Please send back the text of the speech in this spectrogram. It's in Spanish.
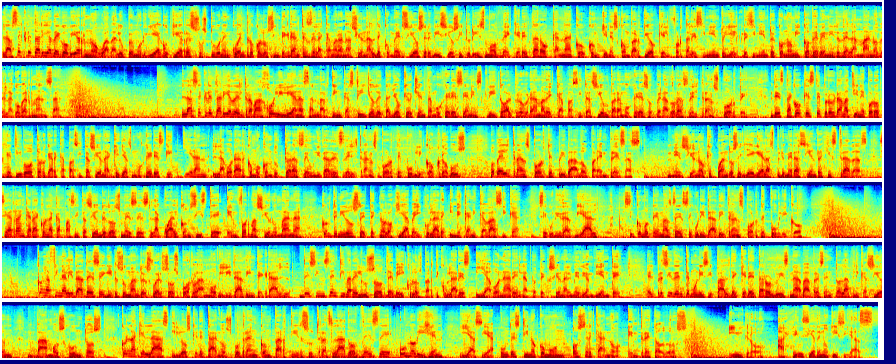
La secretaria de Gobierno, Guadalupe Murguía Gutiérrez, sostuvo un encuentro con los integrantes de la Cámara Nacional de Comercio, Servicios y Turismo de Querétaro, Canaco, con quienes compartió que el fortalecimiento y el crecimiento económico deben ir de la mano de la gobernanza. La secretaria del Trabajo, Liliana San Martín Castillo, detalló que 80 mujeres se han inscrito al programa de capacitación para mujeres operadoras del transporte. Destacó que este programa tiene por objetivo otorgar capacitación a aquellas mujeres que quieran laborar como conductoras de unidades del transporte público Crobús o del transporte privado para empresas. Mencionó que cuando se llegue a las primeras 100 registradas, se arrancará con la capacitación de dos meses, la cual consiste en formación humana, contenidos de tecnología vehicular y mecánica básica, seguridad vial, así como temas de seguridad y transporte público con la finalidad de seguir sumando esfuerzos por la movilidad integral, desincentivar el uso de vehículos particulares y abonar en la protección al medio ambiente. El presidente municipal de Querétaro, Luis Nava, presentó la aplicación Vamos Juntos, con la que las y los queretanos podrán compartir su traslado desde un origen y hacia un destino común o cercano entre todos. INCRO, Agencia de Noticias.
